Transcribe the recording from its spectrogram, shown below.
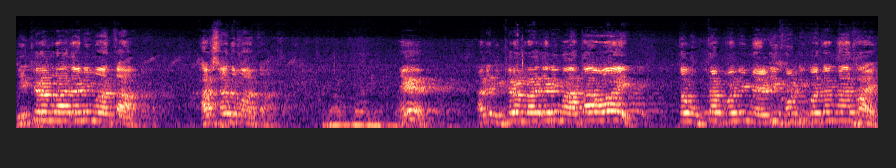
વિક્રમ રાજાની માતા હર્ષદ માતા. હે? અને વિક્રમ રાજાની માતા હોય તો ઉગતા કોઈની મેળી ખોટી કોઈ ના થાય.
